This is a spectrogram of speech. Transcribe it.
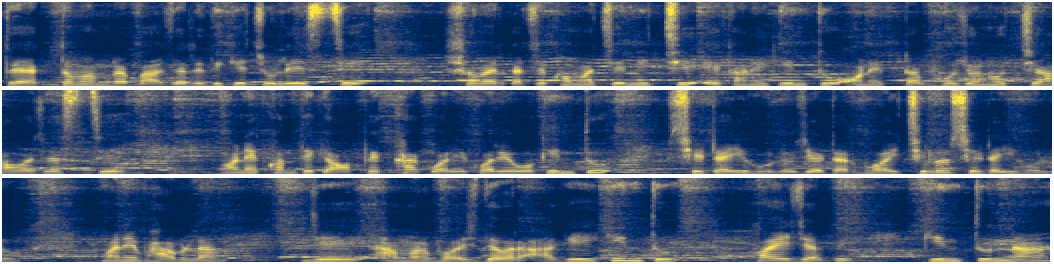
তো একদম আমরা বাজারের দিকে চলে এসেছি। সবার কাছে ক্ষমা চেয়ে নিচ্ছি, এখানে কিন্তু অনেকটা ভোজন হচ্ছে, আওয়াজ আসছে। অনেকক্ষণ থেকে অপেক্ষা করে করেও কিন্তু সেটাই হলো, যেটার ভয় ছিল সেটাই হলো। মানে ভাবলাম যে আমার ভয়েস দেওয়ার আগেই কিন্তু হয়ে যাবে। কিন্তু না,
